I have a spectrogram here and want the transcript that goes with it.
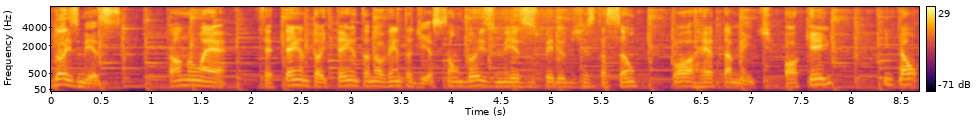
dois meses. Então não é 70, 80, 90 dias. São dois meses o período de gestação corretamente, ok? Então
